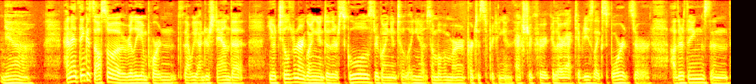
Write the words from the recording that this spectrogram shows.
Yeah. And I think it's also really important that we understand that, you know, children are going into their schools, they're going into, like, you know, some of them are participating in extracurricular activities like sports or other things. And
